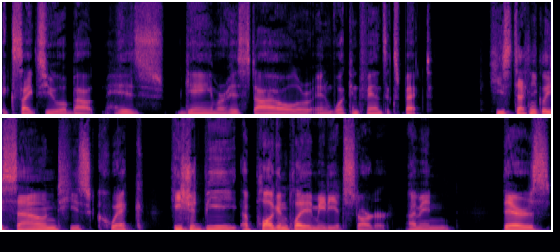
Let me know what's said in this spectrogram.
excites you about his game or his style, or and what can fans expect? He's technically sound. He's quick. He should be a plug and play immediate starter. I mean, there's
